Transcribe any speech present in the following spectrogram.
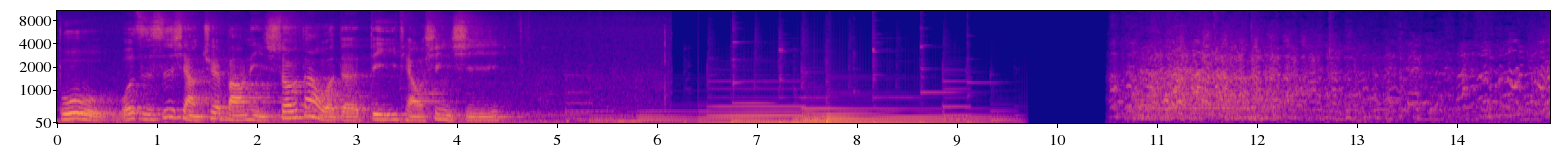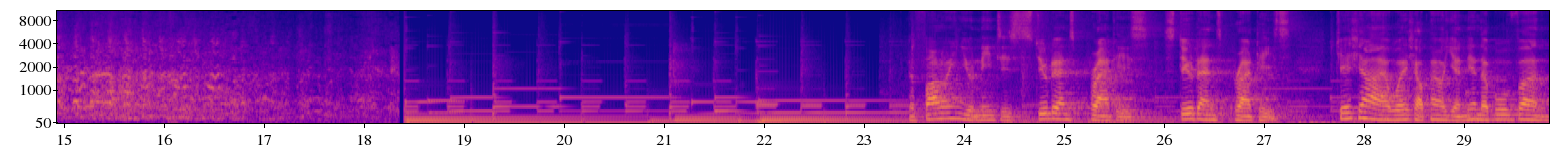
不，我只是想确保你收到我的第一条信息。” following unit is students practice. Students practice. 接下来为小朋友演练的部分，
